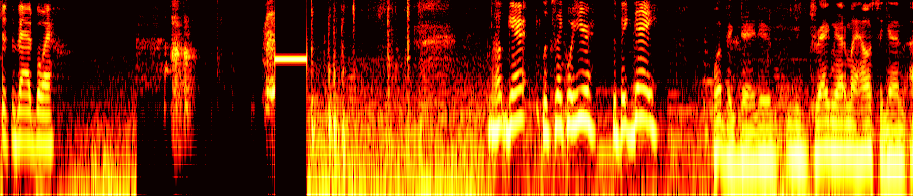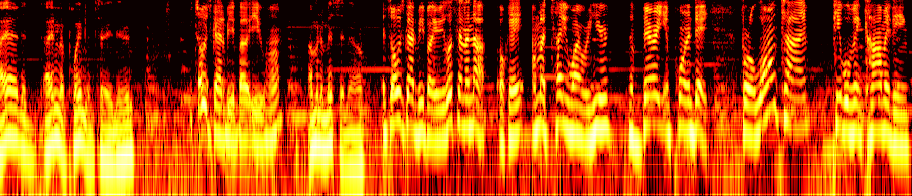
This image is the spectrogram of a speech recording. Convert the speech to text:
Just a bad boy. Well, Garrett, looks like we're here. It's the big day. What big day, dude? You dragged me out of my house again. I had a, I had an appointment today, dude. It's always got to be about you, huh? I'm gonna miss it now. It's always got to be about you. Listen, enough, okay? I'm gonna tell you why we're here. It's a very important day. For a long time, people have been commenting,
